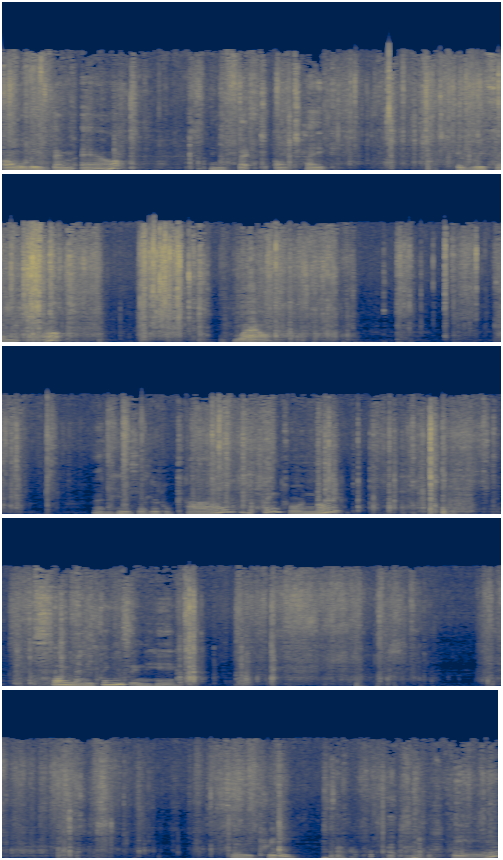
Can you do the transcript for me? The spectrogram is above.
I'll leave them out. In fact, I'll take everything out. Wow. And here's a little card, I think, or a note. So many things in here. Very pretty that over there.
